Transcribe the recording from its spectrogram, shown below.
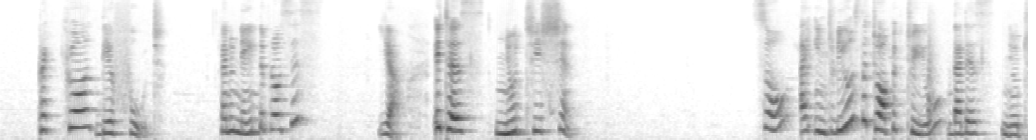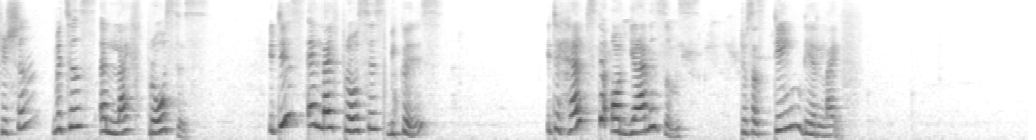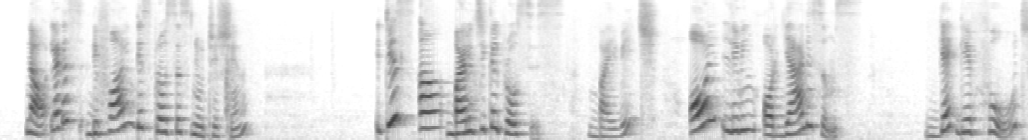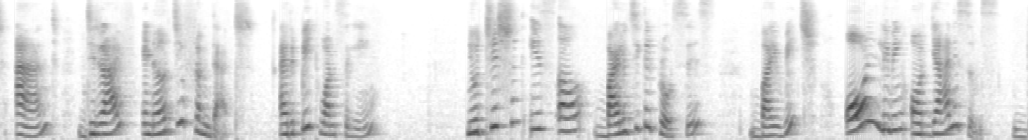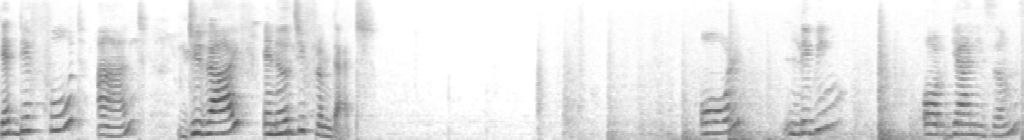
procure their food? Can you name the process? Yeah, it is nutrition. So, I introduce the topic to you that is nutrition, which is a life process. It is a life process because it helps the organisms to sustain their life. Now, let us define this process nutrition. It is a biological process by which all living organisms get their food and derive energy from that. I repeat once again. Nutrition is a biological process by which all living organisms get their food and derive energy from that. All living organisms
